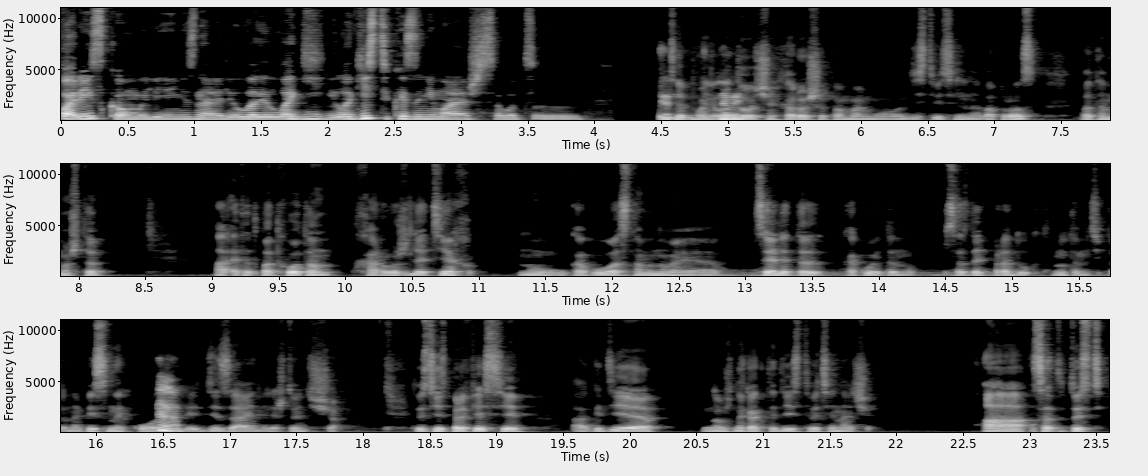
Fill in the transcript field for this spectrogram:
по рискам или, я не знаю, или логи логистикой занимаешься? Вот... Э, я тебя понял. Это очень хороший, по-моему, действительно вопрос, потому что а этот подход, он хорош для тех, ну, у кого основная цель это какой-то, ну, создать продукт, ну, там, типа, написанный код да. или дизайн или что-нибудь еще. То есть есть профессии, а где нужно как-то действовать иначе. А, то есть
